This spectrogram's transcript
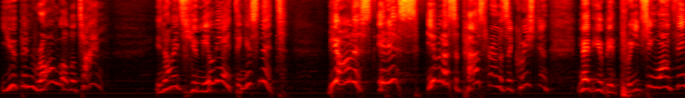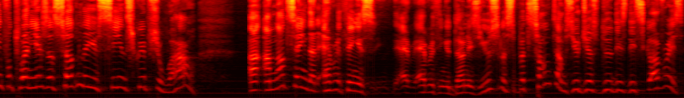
you've been wrong all the time. You know, it's humiliating, isn't it? Be honest, it is. Even as a pastor and as a Christian, maybe you've been preaching one thing for 20 years and suddenly you see in Scripture, wow, I'm not saying that everything is everything you've done is useless, but sometimes you just do these discoveries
